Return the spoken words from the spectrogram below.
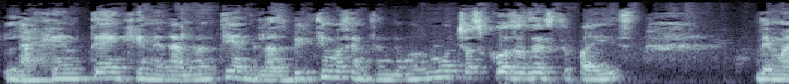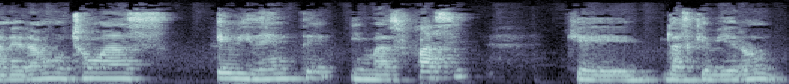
la gente en general no entiende. Las víctimas entendemos muchas cosas de este país de manera mucho más evidente y más fácil que las que vieron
